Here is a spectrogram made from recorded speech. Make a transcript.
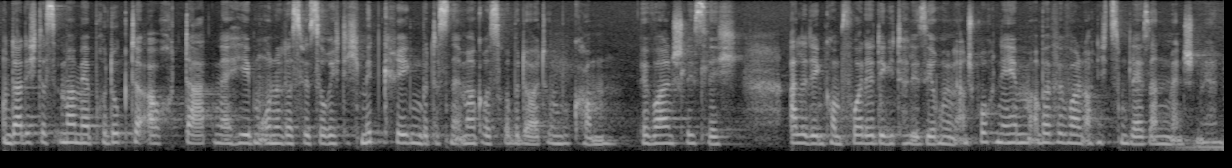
Und dadurch, dass immer mehr Produkte auch Daten erheben, ohne dass wir es so richtig mitkriegen, wird es eine immer größere Bedeutung bekommen. Wir wollen schließlich alle den Komfort der Digitalisierung in Anspruch nehmen, aber wir wollen auch nicht zum gläsernen Menschen werden.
